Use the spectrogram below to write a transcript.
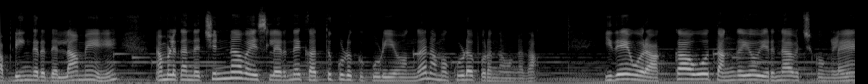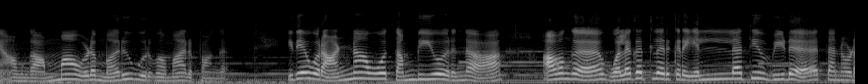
அப்படிங்கிறது எல்லாமே நம்மளுக்கு அந்த சின்ன வயசுலேருந்தே கற்றுக் கொடுக்கக்கூடியவங்க நம்ம கூட பிறந்தவங்க தான். இதே ஒரு அக்காவோ தங்கையோ இருந்தால் வச்சுக்கோங்களேன் அவங்க அம்மாவோட மறு உருவமாக இருப்பாங்க. இதே ஒரு அண்ணாவோ தம்பியோ இருந்தால் அவங்க உலகத்தில் இருக்கிற எல்லாத்தையும் விட தன்னோட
